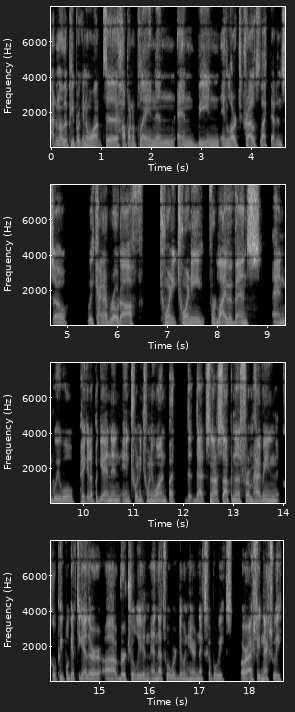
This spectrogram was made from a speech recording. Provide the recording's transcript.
I don't know that people are going to want to hop on a plane and, and be in, in large crowds like that. And so we kind of wrote off 2020 for live events and we will pick it up again in, in 2021. But th- that's not stopping us from having cool people get together uh, virtually. And, and that's what we're doing here in the next couple weeks, or actually next week.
